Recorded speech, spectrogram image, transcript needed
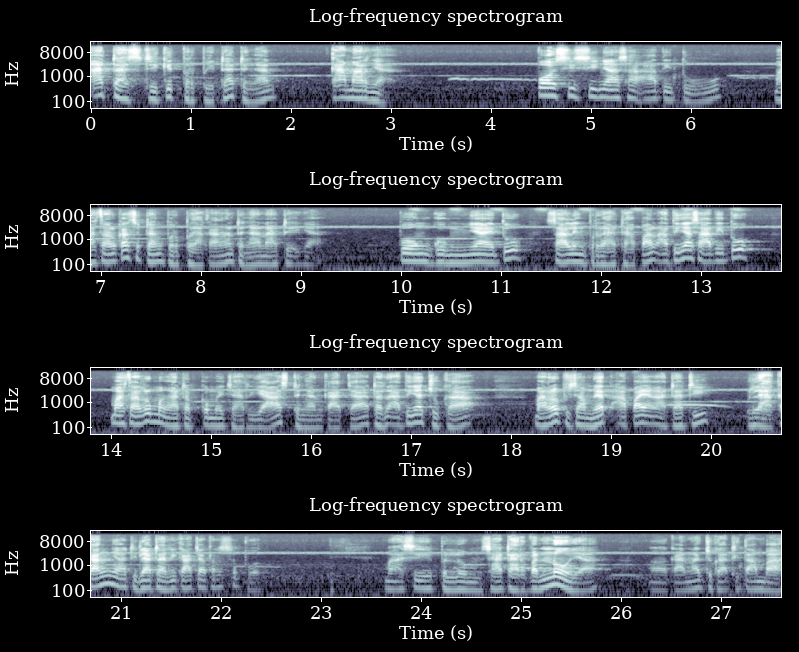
ada sedikit berbeda dengan kamarnya. Posisinya saat itu Mas Nandri kan sedang berbelakangan dengan adiknya. Punggungnya itu saling berhadapan. Artinya saat itu Mas Naru menghadap ke meja rias dengan kaca dan artinya juga Maro bisa melihat apa yang ada di belakangnya dilihat dari kaca tersebut. Masih belum sadar penuh ya e, karena juga ditambah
